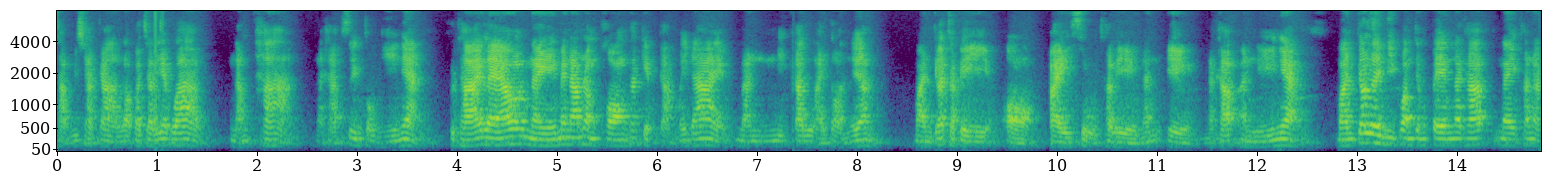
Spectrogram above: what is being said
ศัพท์วิชาการเราก็จะเรียกว่าน้ำท่านะครับ ซึ่งตรงนี้เนี่ยสุดท้ายแล้วในแม่น้ำลำคลองถ้าเก็บกักไม่ได้ มันมีการไหลต่อเนื่อง มันก็จะไปออกไปสู่ทะเลนั่นเองนะครับ อันนี้เนี่ยมันก็เลยมีความจำเป็นนะครับ ในขณะ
